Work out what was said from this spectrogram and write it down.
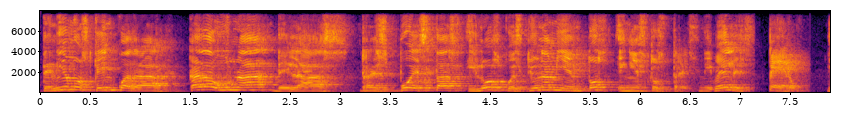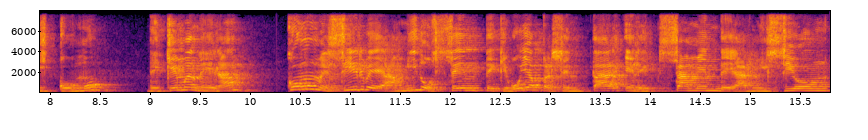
teníamos que encuadrar cada una de las respuestas y los cuestionamientos en estos tres niveles. Pero, ¿y cómo? ¿De qué manera? ¿Cómo me sirve a mi docente que voy a presentar el examen de admisión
